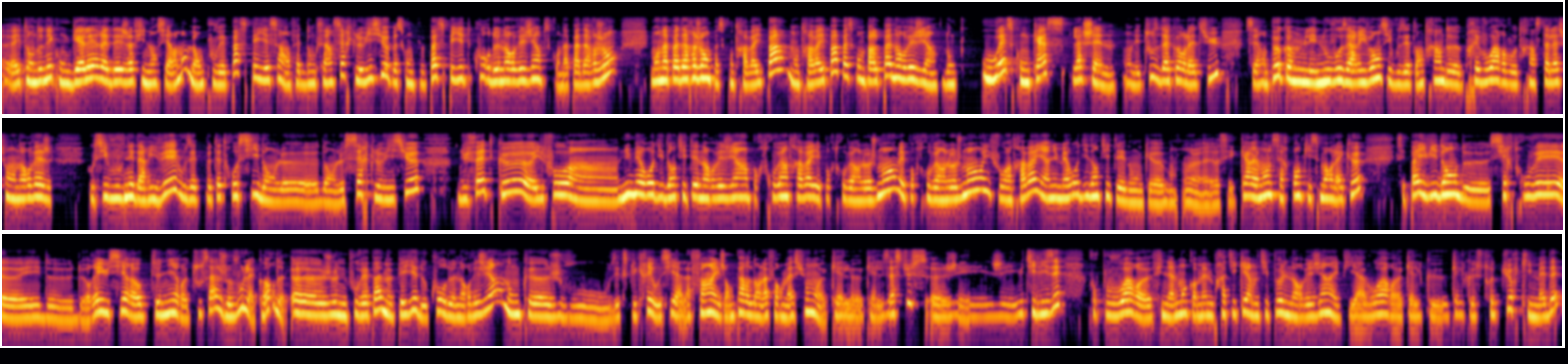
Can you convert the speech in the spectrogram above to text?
Euh, étant donné qu'on galérait déjà financièrement, mais on pouvait pas se payer ça en fait. Donc c'est un cercle vicieux parce qu'on peut pas se payer de cours de norvégien parce qu'on n'a pas d'argent, mais on n'a pas d'argent parce qu'on travaille pas, mais on travaille pas parce qu'on parle pas norvégien. Donc où est-ce qu'on casse la chaîne? On est tous d'accord là-dessus. C'est un peu comme les nouveaux arrivants, si vous êtes en train de prévoir votre installation en Norvège, ou si vous venez d'arriver, vous êtes peut-être aussi dans le, dans le cercle vicieux du fait qu'il euh, faut un numéro d'identité norvégien pour trouver un travail et pour trouver un logement, mais pour trouver un logement, il faut un travail et un numéro d'identité. Donc euh, bon, euh, c'est carrément le serpent qui se mord la queue. C'est pas évident de s'y retrouver et de, réussir à obtenir tout ça, je vous l'accorde. je ne pouvais pas me payer de cours de norvégien, donc je vous expliquerai aussi à la fin, et j'en parle dans la formation, quelles astuces j'ai utilisées pour pouvoir finalement quand même pratiquer un petit peu le norvégien et puis avoir quelques, quelques structures qui m'aidaient.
